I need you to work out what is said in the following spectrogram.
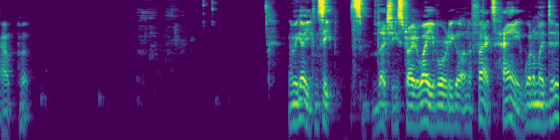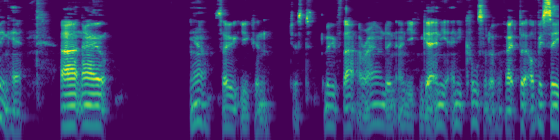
output. There we go, you can see virtually straight away you've already got an effect. Hey, what am I doing here? Uh, now, yeah, so you can just move that around and, and you can get any any cool sort of effect. But obviously,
